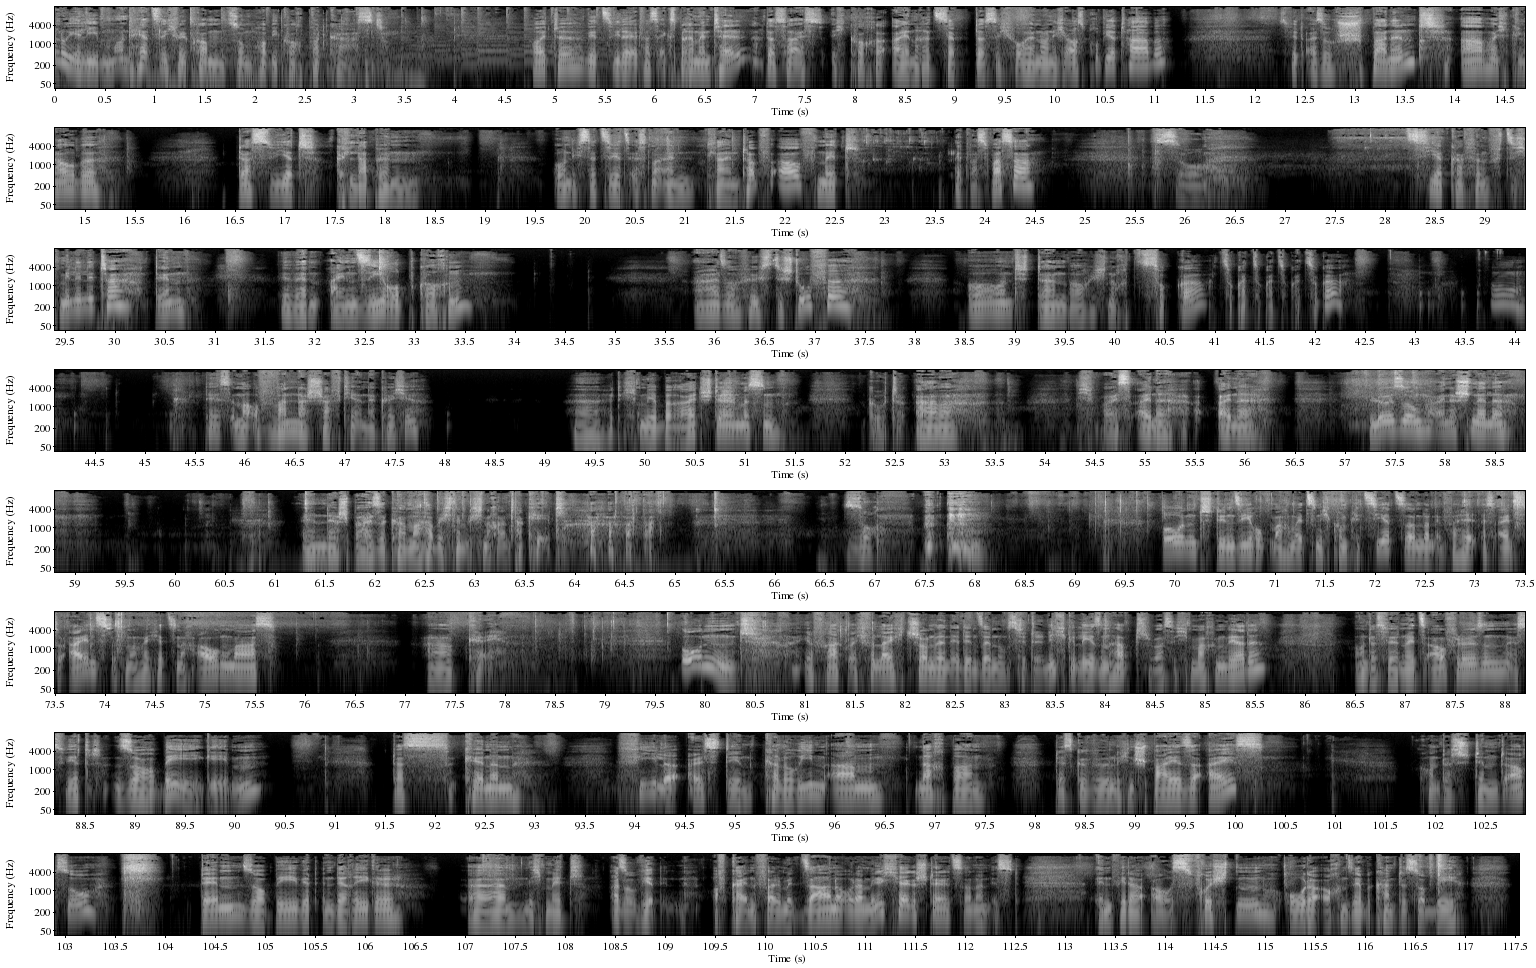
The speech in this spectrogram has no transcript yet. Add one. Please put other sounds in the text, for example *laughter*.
Hallo ihr Lieben und herzlich willkommen zum Hobbykoch Podcast. Heute wird's wieder etwas experimentell, das heißt, ich koche ein Rezept, das ich vorher noch nicht ausprobiert habe. Es wird also spannend, aber ich glaube, das wird klappen. Und ich setze jetzt erstmal einen kleinen Topf auf mit etwas Wasser. So, circa 50 Milliliter, denn wir werden einen Sirup kochen. Also höchste Stufe. Und dann brauche ich noch Zucker. Zucker, Zucker, Zucker, Zucker. Hm. Der ist immer auf Wanderschaft hier in der Küche. Äh, hätte ich mir bereitstellen müssen. Gut, aber ich weiß eine, eine Lösung, eine schnelle. In der Speisekammer habe ich nämlich noch ein Paket. *laughs* so. Und den Sirup machen wir jetzt nicht kompliziert, sondern im Verhältnis 1 zu 1. Das mache ich jetzt nach Augenmaß. Okay. Und ihr fragt euch vielleicht schon, wenn ihr den Sendungstitel nicht gelesen habt, was ich machen werde. Und das werden wir jetzt auflösen. Es wird Sorbet geben. Das kennen viele als den kalorienarmen Nachbarn des gewöhnlichen Speiseeis. Und das stimmt auch so. Denn Sorbet wird in der Regel äh, nicht mit, also wird auf keinen Fall mit Sahne oder Milch hergestellt, sondern ist entweder aus Früchten oder auch ein sehr bekanntes Sorbet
